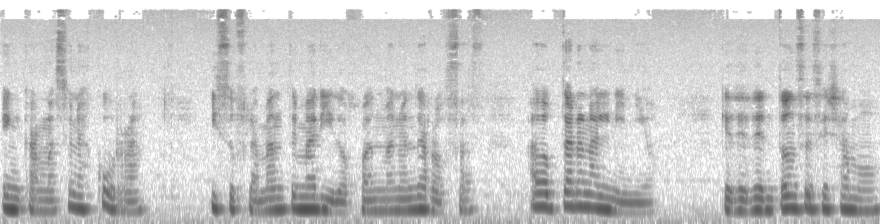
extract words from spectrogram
Encarnación Escurra, y su flamante marido Juan Manuel de Rosas adoptaron al niño, que desde entonces se llamó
